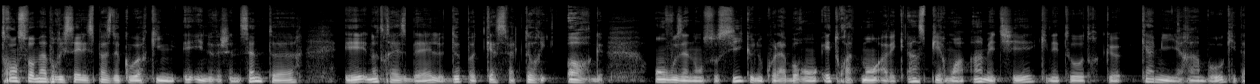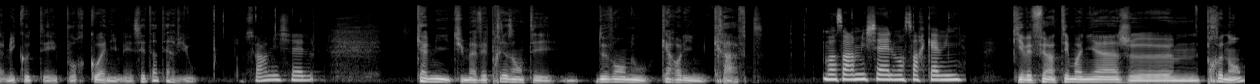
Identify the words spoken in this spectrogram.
Transforma Bruxelles espace de coworking et innovation center, et notre SBL de Podcast Factory Org. On vous annonce aussi que nous collaborons étroitement avec Inspire-moi un métier, qui n'est autre que Camille Rimbaud, qui est à mes côtés pour co-animer cette interview. Bonsoir Michel. Camille, tu m'avais présenté devant nous Caroline Kraft, Bonsoir Michel, bonsoir Camille. Qui avait fait un témoignage euh, prenant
